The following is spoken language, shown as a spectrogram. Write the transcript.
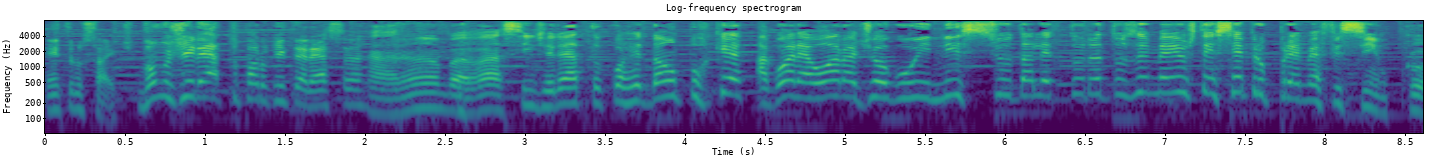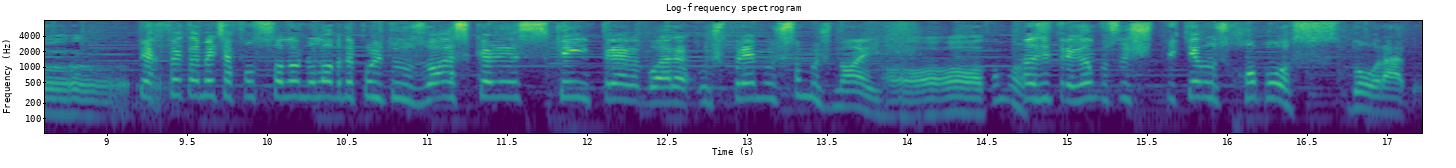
entre no site. Vamos direto para o que interessa. Caramba, vai assim direto, corridão, porque agora é hora, Diogo, o início da leitura dos e-mails tem sempre o prêmio F5. Perfeitamente, Afonso Solano, logo depois dos Oscars, quem entrega agora os prêmios somos nós. Oh, Nós entregamos os pequenos robôs dourados.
